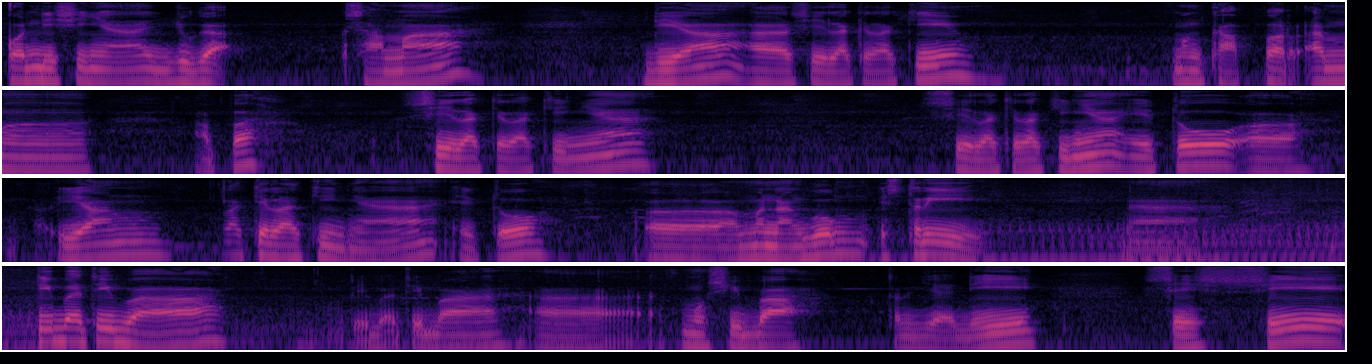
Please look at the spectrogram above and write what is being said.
Kondisinya juga sama. Dia uh, si laki-laki mengcover eh, me, apa si laki-lakinya si laki-lakinya itu uh, yang laki-lakinya itu uh, menanggung istri. Nah tiba-tiba tiba-tiba uh, musibah terjadi sisi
